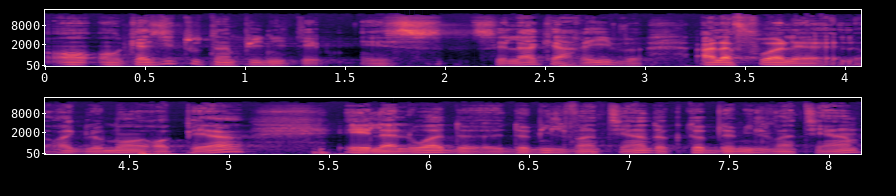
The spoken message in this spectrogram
en, en quasi toute impunité. Et c'est là qu'arrive à la fois le, le, règlement européen et la loi de 2021, d'octobre 2021,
